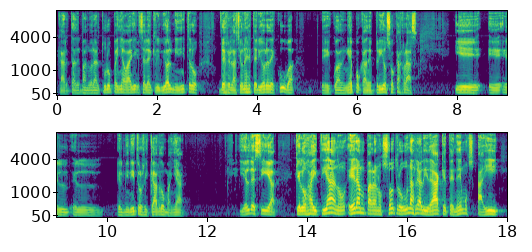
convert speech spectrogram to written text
carta de Manuel Arturo Peña Valle, que se le escribió al ministro de Relaciones Exteriores de Cuba, eh, cuando, en época de Prío Socarrás, y eh, el, el ministro Ricardo Mañar. Y él decía que los haitianos eran para nosotros una realidad que tenemos ahí.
